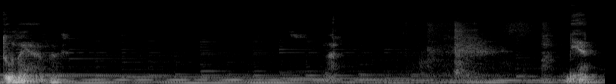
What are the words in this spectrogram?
¿tú me amas? Vale. Bien,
